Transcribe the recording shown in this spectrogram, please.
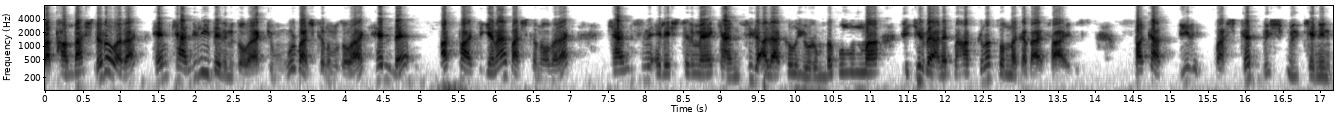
vatandaşlar olarak hem kendi liderimiz olarak, Cumhurbaşkanımız olarak hem de AK Parti Genel Başkanı olarak kendisini eleştirme, kendisiyle alakalı yorumda bulunma, fikir beyan etme hakkına sonuna kadar sahibiz. Fakat bir başka dış ülkenin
